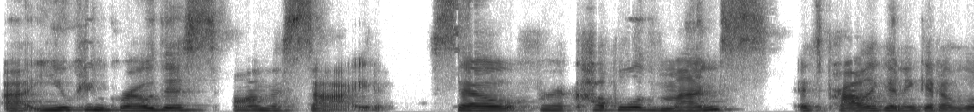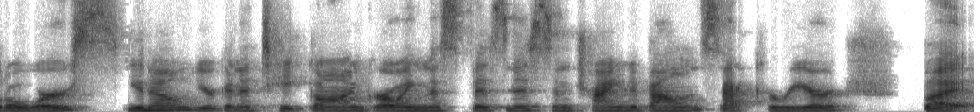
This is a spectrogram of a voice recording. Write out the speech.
uh, you can grow this on the side. So for a couple of months, it's probably going to get a little worse. You know, you're going to take on growing this business and trying to balance that career, but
